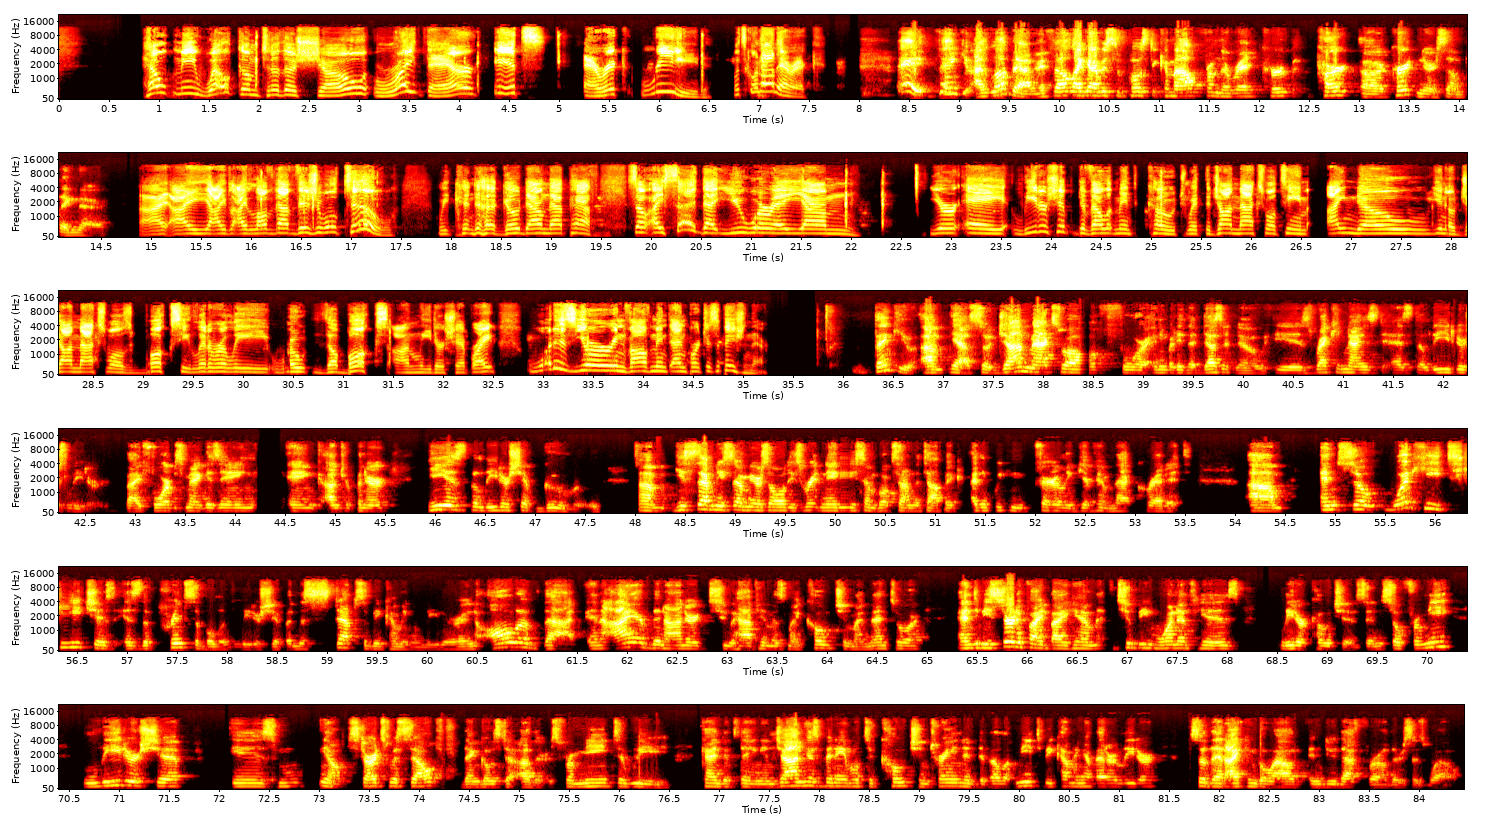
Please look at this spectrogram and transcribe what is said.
Help me welcome to the show right there. It's Eric Reed. What's going on, Eric? Hey, thank you. I love that. I felt like I was supposed to come out from the red cur- cart, uh, curtain or something there. I, I, I, I love that visual too. We can uh, go down that path. So I said that you were a um, you're a leadership development coach with the John Maxwell team. I know, you know, John Maxwell's books. He literally wrote the books on leadership, right? What is your involvement and participation there? Thank you. Um, yeah, so John Maxwell, for anybody that doesn't know, is recognized as the leader's leader by Forbes magazine, Inc., Entrepreneur. He is the leadership guru. Um, he's 77 years old. He's written 80 some books on the topic. I think we can fairly give him that credit. Um, and so, what he teaches is the principle of leadership and the steps of becoming a leader and all of that. And I have been honored to have him as my coach and my mentor and to be certified by him to be one of his leader coaches. And so for me, leadership is, you know, starts with self, then goes to others, from me to we kind of thing. And John has been able to coach and train and develop me to becoming a better leader so that I can go out and do that for others as well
